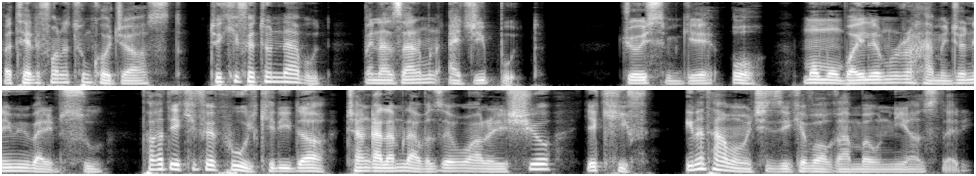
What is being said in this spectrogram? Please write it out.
و تلفنتون کجاست؟ توی کیفتون نبود. به نظرمون عجیب بود. جویس میگه اوه ما موبایلمون رو همه جا نمی‌بریم سو. فقط یه کیف پول، کلیدا، چند قلم لوازم آرایشی و یه کیف. اینا تمام چیزی که واقعا به اون نیاز داری.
